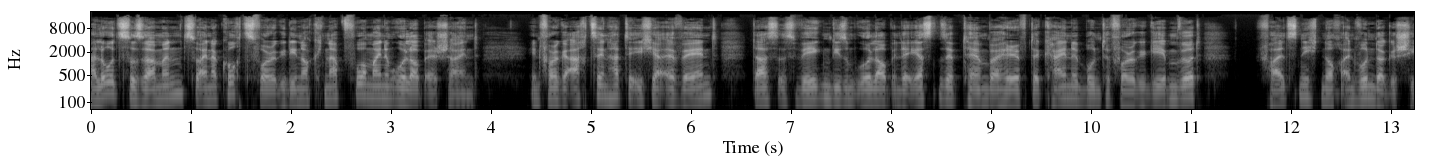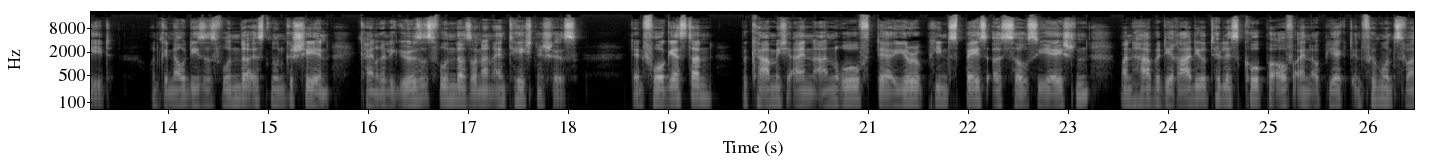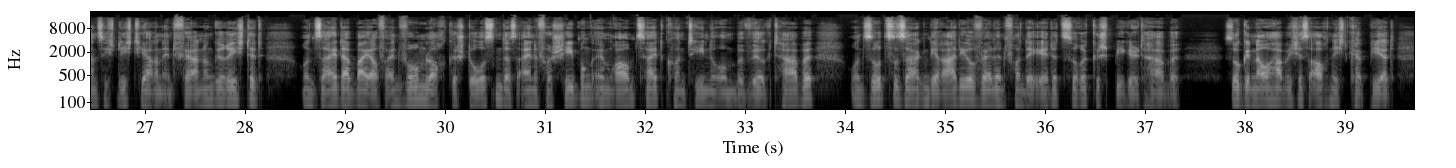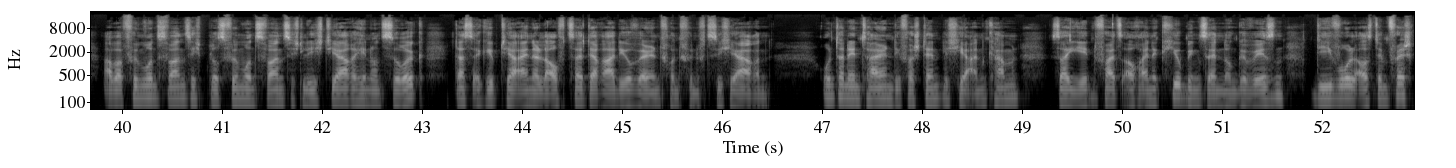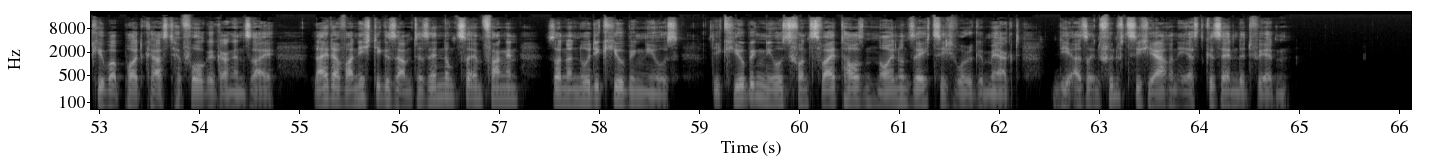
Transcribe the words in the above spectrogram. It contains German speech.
Hallo zusammen zu einer Kurzfolge, die noch knapp vor meinem Urlaub erscheint. In Folge 18 hatte ich ja erwähnt, dass es wegen diesem Urlaub in der ersten Septemberhälfte keine bunte Folge geben wird, falls nicht noch ein Wunder geschieht. Und genau dieses Wunder ist nun geschehen. Kein religiöses Wunder, sondern ein technisches. Denn vorgestern bekam ich einen Anruf der European Space Association, man habe die Radioteleskope auf ein Objekt in 25 Lichtjahren Entfernung gerichtet und sei dabei auf ein Wurmloch gestoßen, das eine Verschiebung im Raumzeitkontinuum bewirkt habe und sozusagen die Radiowellen von der Erde zurückgespiegelt habe. So genau habe ich es auch nicht kapiert, aber 25 plus 25 Lichtjahre hin und zurück, das ergibt ja eine Laufzeit der Radiowellen von 50 Jahren. Unter den Teilen, die verständlich hier ankamen, sei jedenfalls auch eine Cubing-Sendung gewesen, die wohl aus dem Freshcuber Podcast hervorgegangen sei. Leider war nicht die gesamte Sendung zu empfangen, sondern nur die Cubing News. Die Cubing News von 2069 wohlgemerkt, die also in 50 Jahren erst gesendet werden.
